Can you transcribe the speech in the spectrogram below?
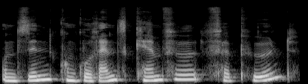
Und sind Konkurrenzkämpfe verpönt?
